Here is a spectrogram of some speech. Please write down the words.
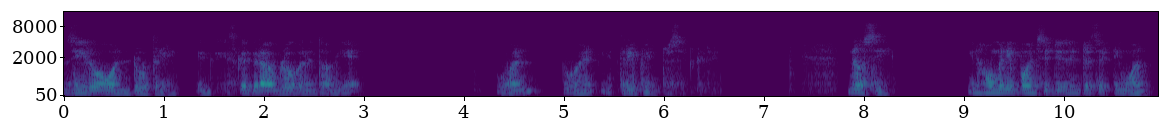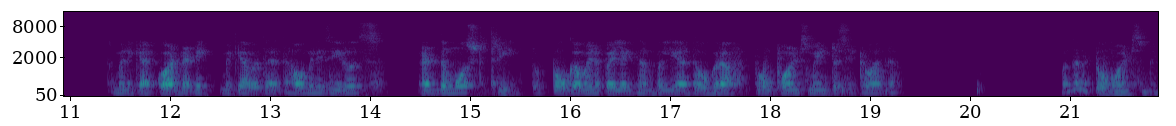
ज़ीरो वन टू थ्री इसका ग्राफ ड्रॉ करें तो अब ये वन टू एंड ये थ्री पे इंटरसेक्ट करें। Now see in how many points it is intersecting one तो मैंने क्या क्वाड्रेटिक में क्या बताया था? How many zeros at the most three तो टू का मैंने पहले एग्जांपल लिया था, वो ग्राफ टू पॉइंट्स में इंटरसेक्ट हुआ था। होता ना टू पॉइंट्स में?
